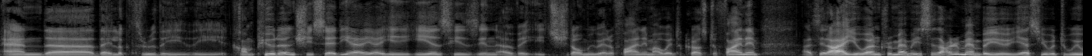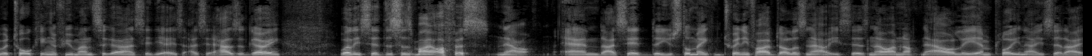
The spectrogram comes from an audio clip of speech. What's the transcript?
And uh, they looked through the, the computer and she said yeah yeah he, he is. He's in over she told me where to find him. I went across to find him. I said ah you won't remember? He said i remember you. Yes you were we were talking a few months ago. I said yeah. I said how's it going? Well he said this is my office now. And I said, Are you still making $25 an hour? He says, No, I'm not an hourly employee now. He said, I,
